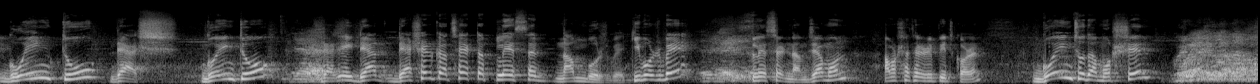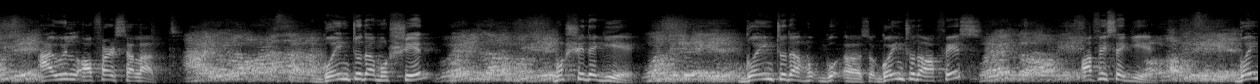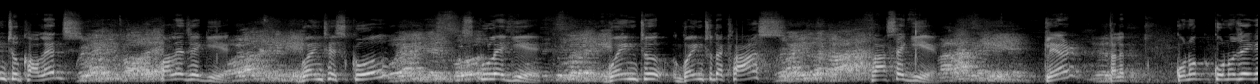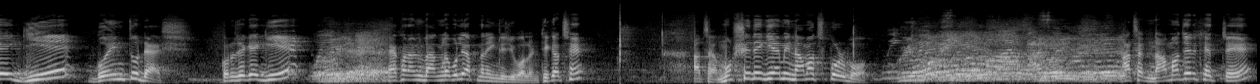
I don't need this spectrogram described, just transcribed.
Going to dash going to dash এই ড্যাশের কাছে একটা প্লেসের নাম বসবে। কি বসবে? প্লেসের নাম। যেমন আমার সাথে রিপিট করেন। গোয়িং টু দ্য মসজিদ আই উইল অফার সালাত গোয়িং টু দ্য মসজিদ মসজিদে গিয়ে। Going to the going to the office অফিসে গিয়ে। গোয়িং টু কলেজ কলেজে গিয়ে। গোয়িং টু স্কুল স্কুলে গিয়ে। Going to going to the class ক্লাসে গিয়ে। ক্লিয়ার তাহলে কোনো কোনো জায়গায় গিয়ে গোয়িং টু ড্যাশ কোনো জায়গায় গিয়ে? এখন আমি বাংলা বলি আপনারা ইংরেজি বলেন ঠিক আছে? আচ্ছা মসজিদে গিয়ে আমি নামাজ পড়ব। আচ্ছা নামাজের ক্ষেত্রে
